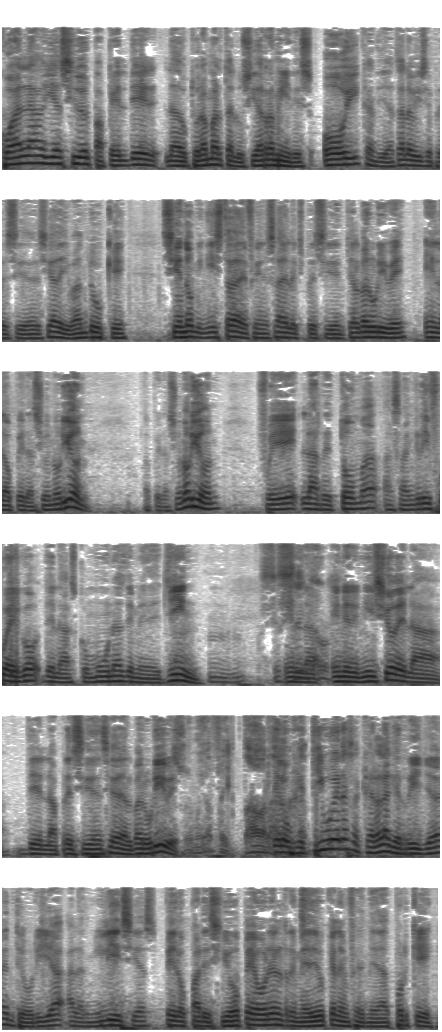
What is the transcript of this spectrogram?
cuál había sido el papel de la doctora Marta Lucía Ramírez, hoy candidata a la vicepresidencia de Iván Duque, siendo ministra de Defensa del expresidente Álvaro Uribe en la Operación Orión. La Operación Orión fue la retoma a sangre y fuego de las comunas de Medellín en, la- en el inicio de la, de la presidencia de Álvaro Uribe. El objetivo era sacar a la guerrilla, en teoría, a las milicias, pero pareció peor el remedio que la enfermedad porque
